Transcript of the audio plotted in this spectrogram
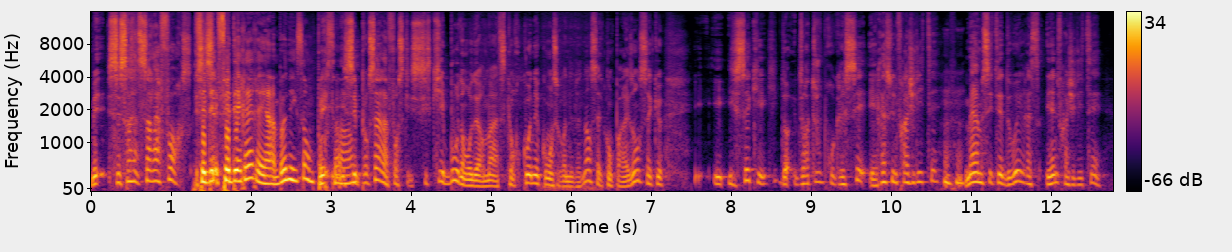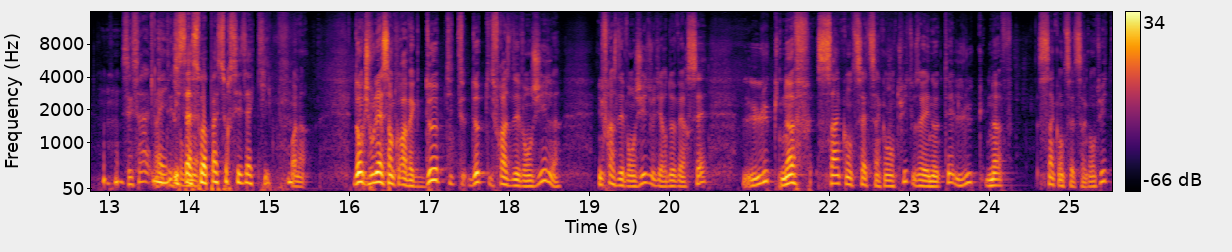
Mais c'est ça, ça la force. Fédé- Federer est un bon exemple pour mais- ça. hein. c'est pour ça la force. qui- C'est ce qui est beau dans Odermatt, ce qu'on reconnaît, comment se reconnaît maintenant, cette comparaison, c'est que il, il sait qu'il doit, doit toujours progresser et il reste une fragilité. Même si tu es doué, il, reste- il y a une fragilité. C'est ça. qui. Oui, il extraordinaire. s'assoit pas sur ses acquis. Voilà. Donc je vous laisse encore avec deux petites, deux petites phrases d'évangile. Une phrase d'évangile, je veux dire deux versets. Luc 9, 57, 58. Vous avez noté Luc 9, 57, 58.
